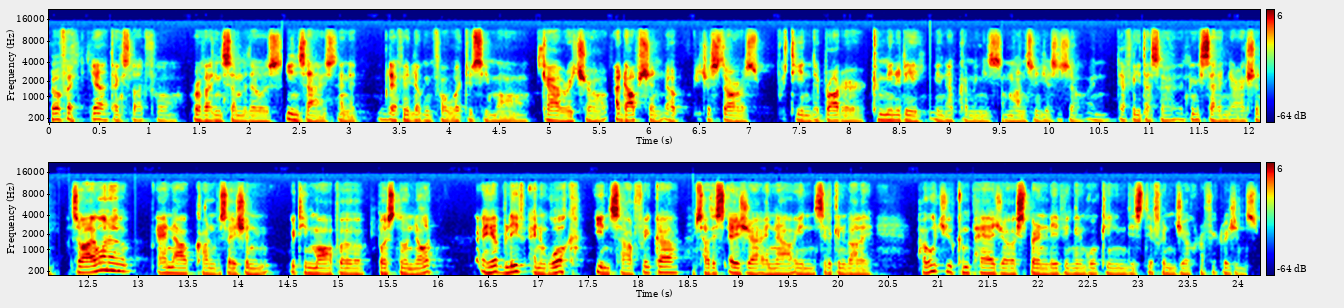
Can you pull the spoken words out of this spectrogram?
Perfect. Yeah, thanks a lot for providing some of those insights, and definitely looking forward to see more coverage or adoption of feature stores within the broader community in the upcoming months and years or so. And definitely that's a, an exciting direction. So I want to end our conversation within more of a personal note. You have lived and worked in South Africa, Southeast Asia, and now in Silicon Valley. How would you compare your experience living and working in these different geographic regions?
